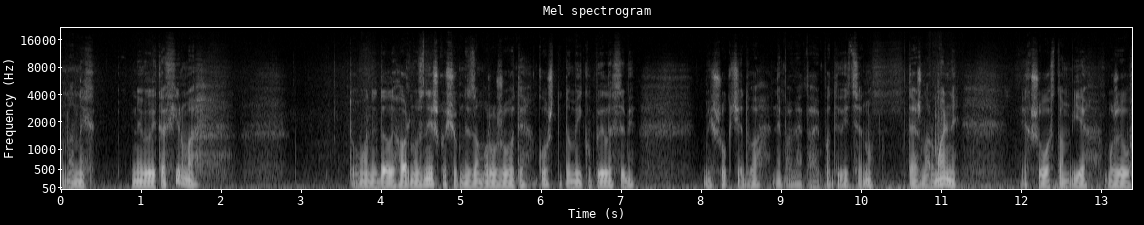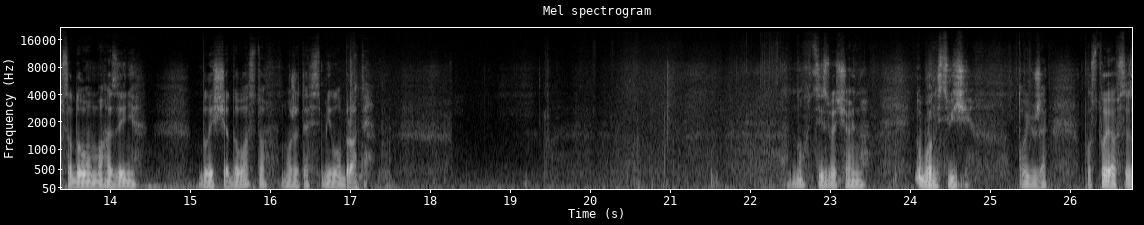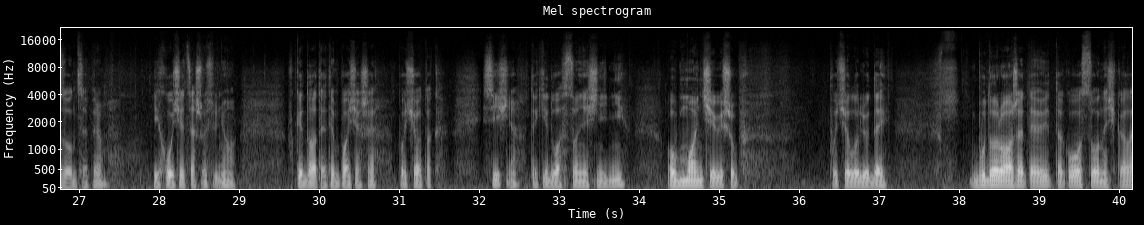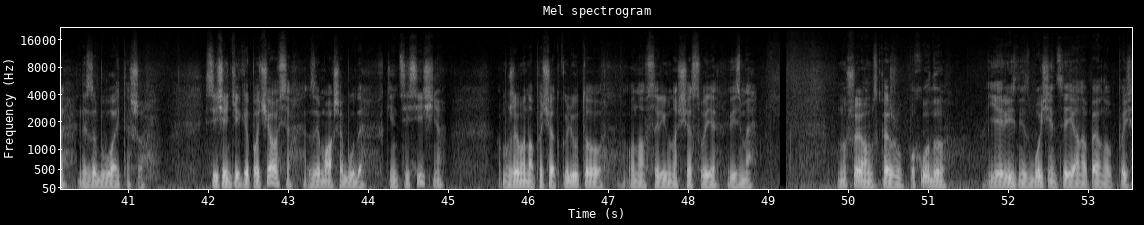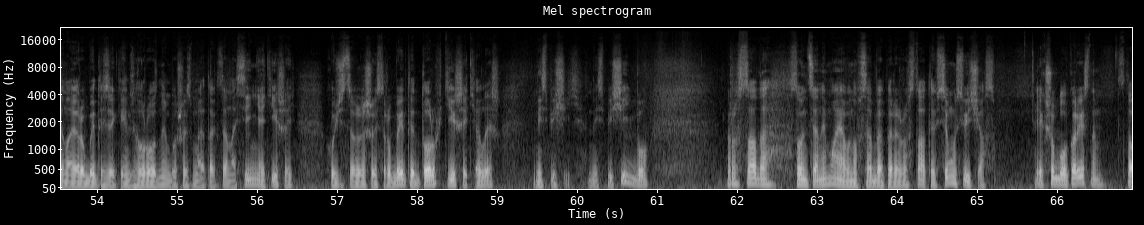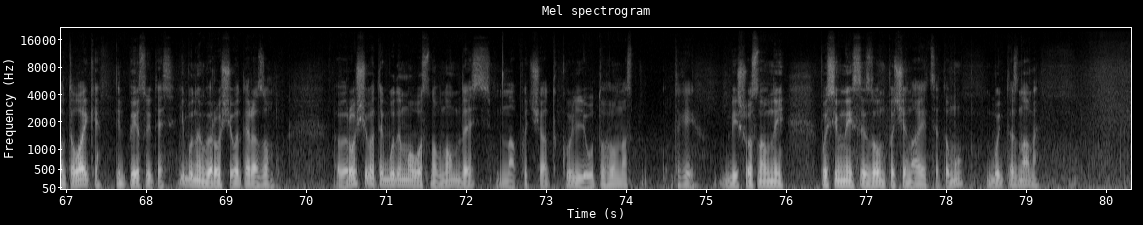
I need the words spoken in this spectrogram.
На них невелика фірма, то вони дали гарну знижку, щоб не заморожувати кошти, то ми купили собі мішок чи два, не пам'ятаю. Подивіться, ну, теж нормальний. Якщо у вас там є, можливо, в садовому магазині ближче до вас, то можете сміло брати. Ну, ці, звичайно. Ну, бо вони свіжі. Той вже постояв сезон, це прям і хочеться щось у нього вкидати. Тим паче ще початок січня, такі два сонячні дні, обманчиві, щоб почало людей будоражити від такого сонечка. Але не забувайте, що січень тільки почався, зима ще буде в кінці січня, а можливо на початку лютого вона все рівно ще своє візьме. Ну що я вам скажу, походу є різні збочинці, я напевно починаю робитися якимсь городним, бо щось мене так це насіння тішить. Хочеться вже щось робити, торг тішить, але ж не спішіть. Не спішіть, бо розсада сонця немає, воно в себе переростати. Всьому свій час. Якщо було корисним, ставте лайки, підписуйтесь і будемо вирощувати разом. Вирощувати будемо в основному десь на початку лютого. У нас такий більш основний посівний сезон починається. Тому будьте з нами.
